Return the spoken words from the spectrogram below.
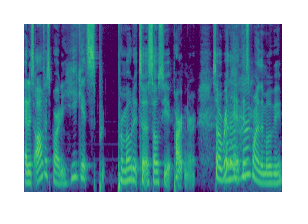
at his office party, he gets pr- promoted to associate partner. So really, at this Uh-huh. point in the movie,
